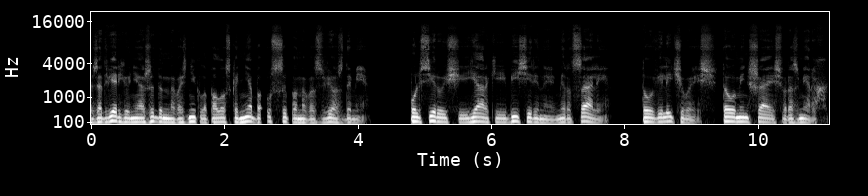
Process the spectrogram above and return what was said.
За дверью неожиданно возникла полоска неба, усыпанного звездами. Пульсирующие яркие бисерины мерцали, то увеличиваясь, то уменьшаясь в размерах.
